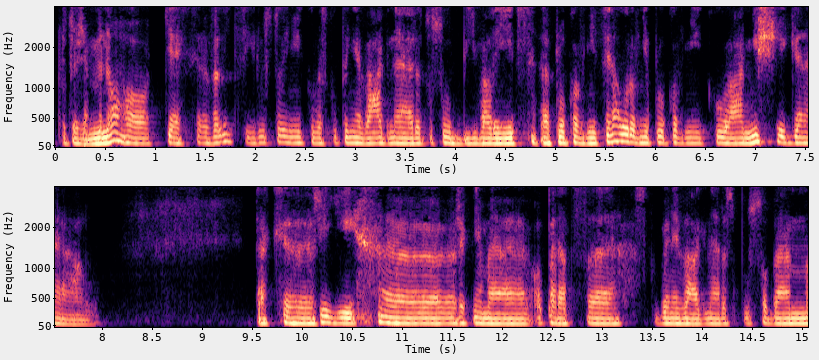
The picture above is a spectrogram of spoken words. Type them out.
Protože mnoho těch velících důstojníků ve skupině Wagner, to jsou bývalí eh, plukovníci na úrovni plukovníků a nižších generálů tak eh, řídí, eh, řekněme, operace skupiny Wagner způsobem,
